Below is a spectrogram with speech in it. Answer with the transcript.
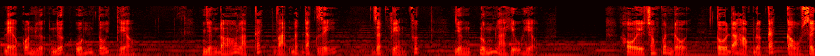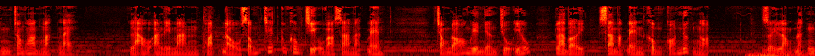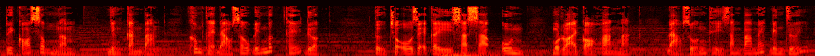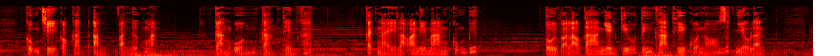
Đều có lượng nước uống tối thiểu. Nhưng đó là cách vạn bất đắc dĩ Rất phiền phức Nhưng đúng là hữu hiệu. Hồi trong quân đội Tôi đã học được cách cầu sinh trong hoang mạc này. Lão Aliman thoạt đầu sống chết cũng không chịu vào sa mạc đen. Trong đó nguyên nhân chủ yếu là bởi sa mạc đen không có nước ngọt. Dưới lòng đất tuy có sông ngầm, nhưng căn bản không thể đào sâu đến mức thế được. Từ chỗ rễ cây sa sa un, một loại cỏ hoang mạc, đào xuống thì dăm ba mét bên dưới cũng chỉ có cát ẩm và nước mặn. Càng uống càng thêm khát. Cách này lão Animan cũng biết. Tôi và lão ta nghiên cứu tính khả thi của nó rất nhiều lần,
